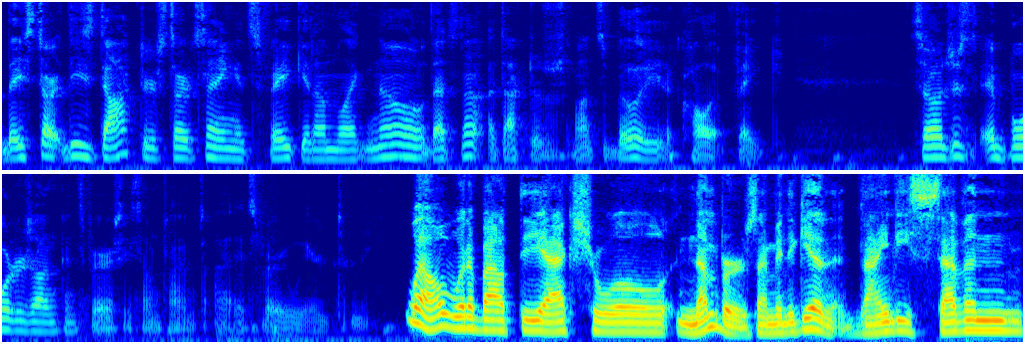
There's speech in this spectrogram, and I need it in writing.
they start these doctors start saying it's fake, and I'm like, no, that's not a doctor's responsibility to call it fake. So it just it borders on conspiracy sometimes. It's very weird to me. Well, what about the actual numbers? I mean, again, ninety-seven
